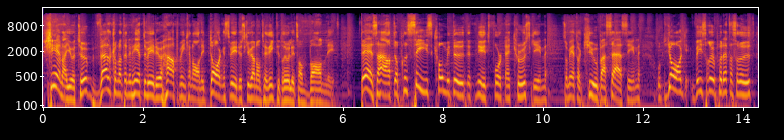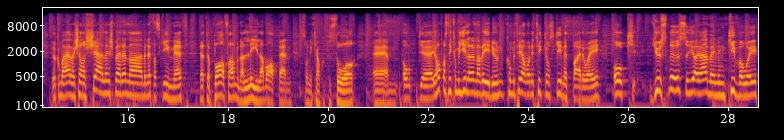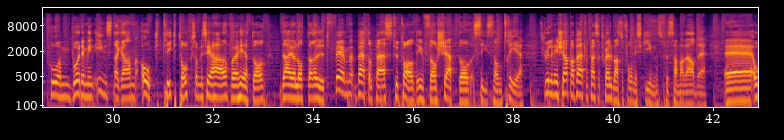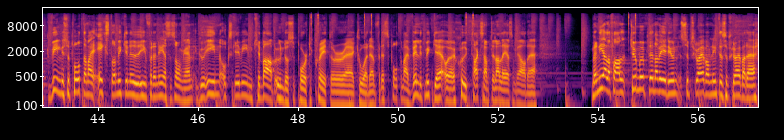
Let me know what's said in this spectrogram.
Tjena YouTube! Välkomna till en het video här på min kanal. I dagens video ska vi göra någonting riktigt roligt som vanligt. Det är så här att det har precis kommit ut ett nytt Fortnite Crew Skin som heter Cube Assassin. Och jag visar upp hur detta ser ut. Jag kommer även köra en challenge med, denna, med detta skinnet. Det är att jag bara får använda lila vapen, som ni kanske förstår. Um, och uh, jag hoppas ni kommer gilla denna videon. Kommentera vad ni tycker om skinnet by the way. Och Just nu så gör jag även en giveaway på både min Instagram och TikTok som ni ser här vad jag heter. Där jag lottar ut fem Battle Pass totalt inför Chapter Season 3. Skulle ni köpa Battle Passet själva så får ni skins för samma värde. Eh, och vill ni supporta mig extra mycket nu inför den nya säsongen, gå in och skriv in kebab under support creator-koden eh, för det supportar mig väldigt mycket och jag är sjukt tacksam till alla er som gör det. Men i alla fall, tumme upp denna videon, subscribe om ni inte subscribade.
